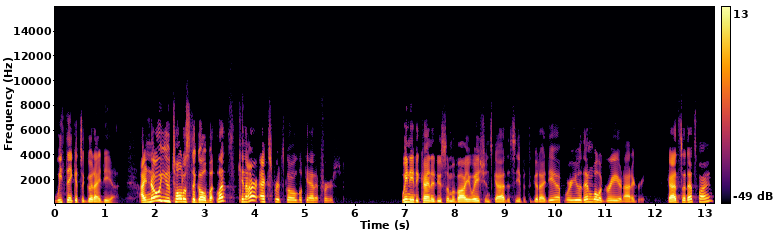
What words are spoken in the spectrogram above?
we think it's a good idea. I know you told us to go, but let's can our experts go look at it first? We need to kind of do some evaluations, God, to see if it's a good idea for you. Then we'll agree or not agree. God said, That's fine.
